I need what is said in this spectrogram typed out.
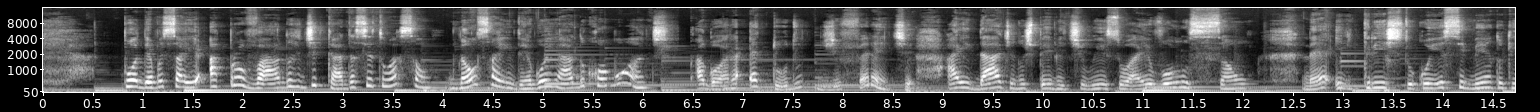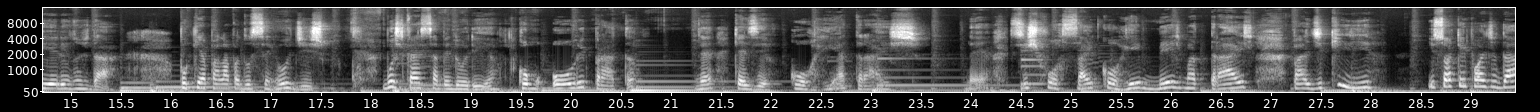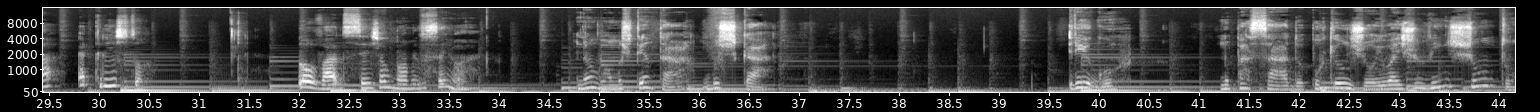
podemos sair aprovados de cada situação, não sair envergonhado como antes. Agora é tudo diferente. A idade nos permitiu isso, a evolução, né, em Cristo, o conhecimento que ele nos dá. Porque a palavra do Senhor diz: buscar sabedoria como ouro e prata, né? Quer dizer, correr atrás, né? Se esforçar e correr mesmo atrás para adquirir. E só quem pode dar é Cristo. Louvado seja o nome do Senhor. Não vamos tentar buscar trigo no passado, porque o joio vai vir junto.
